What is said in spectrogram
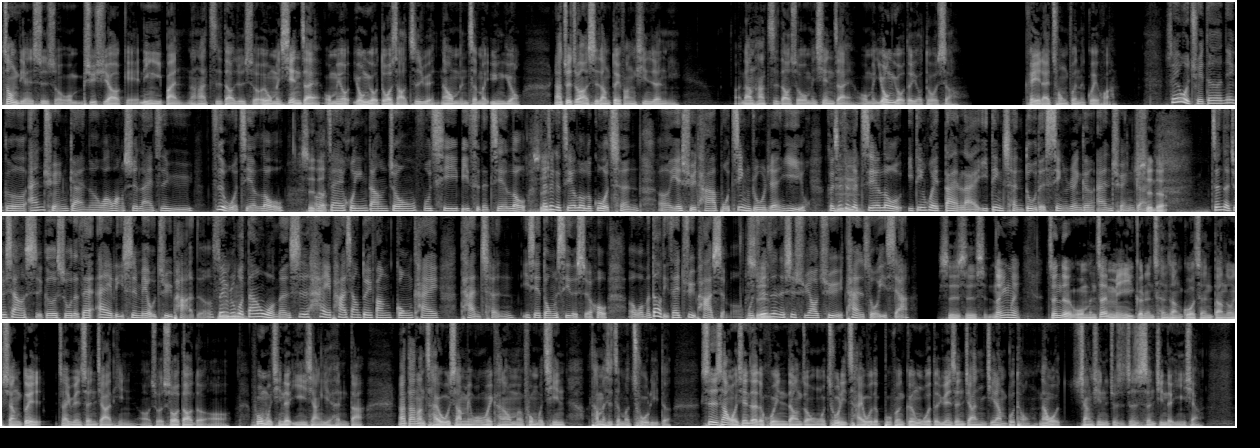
重点是说，我们必须要给另一半让他知道，就是说，哎，我们现在我们有拥有多少资源，那我们怎么运用？那最重要的是让对方信任你，让他知道说，我们现在我们拥有的有多少，可以来充分的规划。所以我觉得那个安全感呢，往往是来自于。自我揭露是的，呃，在婚姻当中，夫妻彼此的揭露，在这个揭露的过程，呃，也许他不尽如人意，可是这个揭露一定会带来一定程度的信任跟安全感。是的，真的就像史哥说的，在爱里是没有惧怕的。所以，如果当我们是害怕向对方公开坦诚一些东西的时候，呃，我们到底在惧怕什么？我觉得真的是需要去探索一下。是是是，那因为真的我们在每一个人成长过程当中，相对在原生家庭哦所受到的哦父母亲的影响也很大。那当然财务上面我们会看到我们父母亲他们是怎么处理的。事实上，我现在的婚姻当中，我处理财务的部分跟我的原生家庭截然不同。那我相信的就是这是圣经的影响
